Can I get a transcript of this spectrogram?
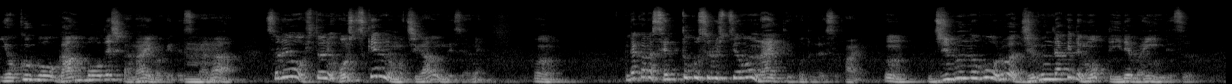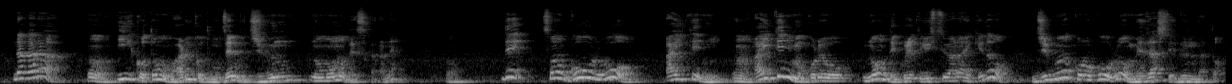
欲望願望でしかないわけですから、それを人に押し付けるのも違うんですよね、うん、だから説得する必要もないということです、はい。うん、自分のゴールは自分だけで持っていればいいんです。だから、うん、いいことも悪いことも全部自分のものですからね、うん、でそのゴールを相手に、うん、相手にもこれを飲んでくれという必要はないけど自分はこのゴールを目指してるんだと。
